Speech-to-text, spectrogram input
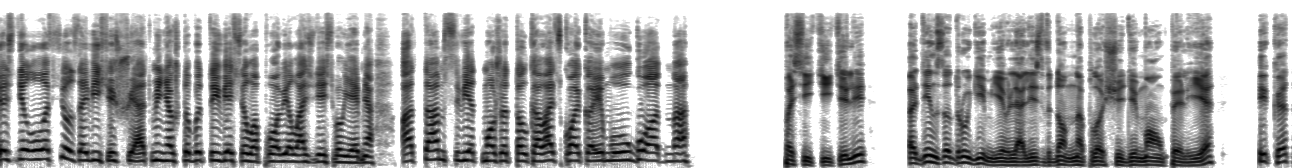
Я сделала все зависящее от меня, чтобы ты весело провела здесь время. А там Свет может толковать сколько ему угодно». Посетители один за другим являлись в дом на площади Монпелье, и Кэт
